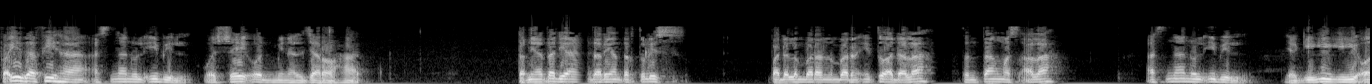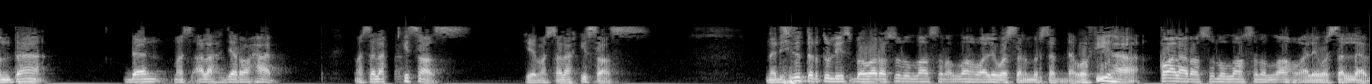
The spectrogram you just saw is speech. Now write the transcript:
Fa idza fiha asnanul ibil wa syai'un minal jarahat. Ternyata di antara yang tertulis pada lembaran-lembaran itu adalah tentang masalah asnanul ibil. Ya gigi-gigi onta dan masalah jarohat, masalah kisos, ya masalah kisos. Nah di situ tertulis bahwa Rasulullah Shallallahu Alaihi Wasallam bersabda, "Wa fiha qala Rasulullah Shallallahu Alaihi Wasallam,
